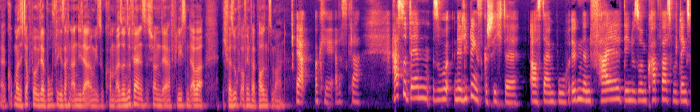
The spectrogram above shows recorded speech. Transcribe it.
ja, guckt man sich doch wieder berufliche Sachen an, die da irgendwie so kommen. Also insofern ist es schon sehr fließend, aber ich versuche auf jeden Fall Pausen zu machen. Ja, okay, alles klar. Hast du denn so eine Lieblingsgeschichte aus deinem Buch? Irgendeinen Fall, den du so im Kopf hast, wo du denkst,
